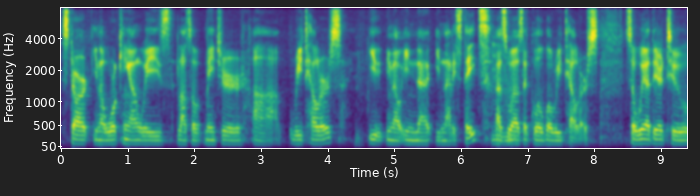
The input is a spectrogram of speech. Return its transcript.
start, you know, working on with lots of major uh, retailers, you, you know, in the United States Mm-hmm. as well as the global retailers. So we are there to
